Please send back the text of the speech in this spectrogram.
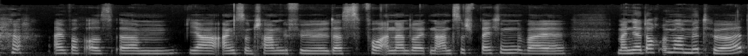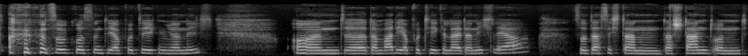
Einfach aus ähm, ja, Angst und Schamgefühl, das vor anderen Leuten anzusprechen, weil man ja doch immer mithört. so groß sind die Apotheken ja nicht. Und äh, dann war die Apotheke leider nicht leer, sodass ich dann da stand und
